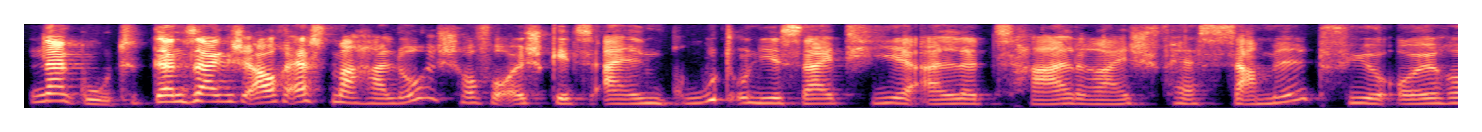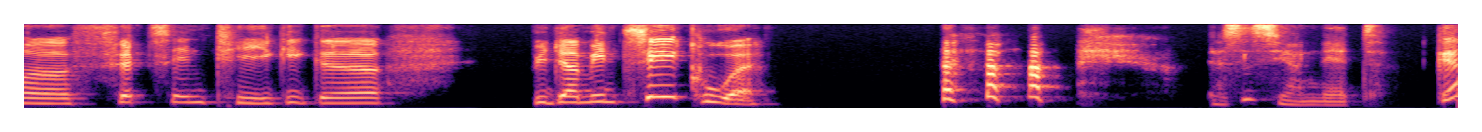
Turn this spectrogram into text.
Na gut, dann sage ich auch erstmal Hallo. Ich hoffe, euch geht's allen gut und ihr seid hier alle zahlreich versammelt für eure 14-tägige Vitamin C-Kur. Das ist ja nett. Gell,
